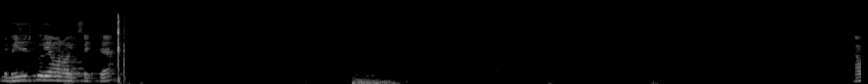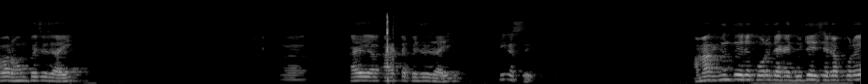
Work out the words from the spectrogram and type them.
ভিজিট করি আমার ওয়েবসাইটটা আবার হোম পেজে যাই। এই আরেকটা পেজে যাই, ঠিক আছে? আমাকে কিন্তু এটা করে দেখায় দুইটাই সেট করে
